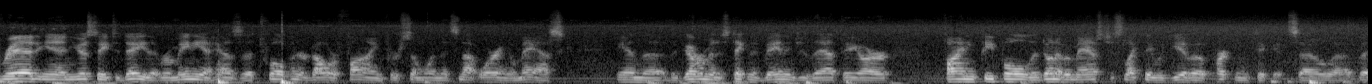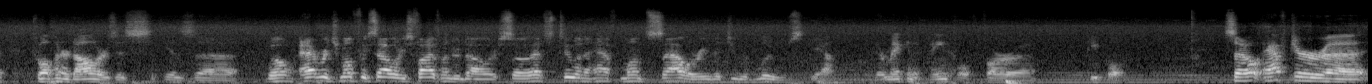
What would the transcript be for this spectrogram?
read in USA Today that Romania has a $1,200 fine for someone that's not wearing a mask, and the, the government is taking advantage of that. They are fining people that don't have a mask just like they would give a parking ticket. So, uh, but twelve hundred dollars is is uh, well, average monthly salary is five hundred dollars, so that's two and a half months' salary that you would lose. Yeah, they're making it painful for uh, people. So after uh,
